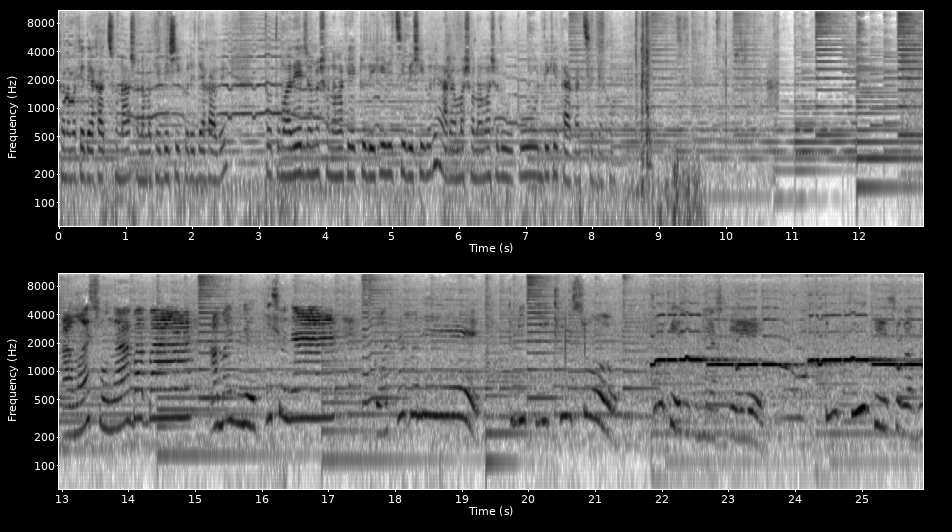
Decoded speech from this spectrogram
সোনামাকে দেখাচ্ছ না? সোনামাকে বেশি করে দেখাবে। তো তোমাদের জন্য সোনামাকে একটু দেখিয়ে দিচ্ছি বেশি করে। আর আমার সোনামা শুধু উপর দিকে তাকাচ্ছে, দেখো। আমার সোনা বাবা, আমার লক্ষ্মী সোনা। কথা বলে, তুমি কি খেয়েছো? কি খেয়েছো তুমি আজকে? তুমি কি খেয়েছো বাবা?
